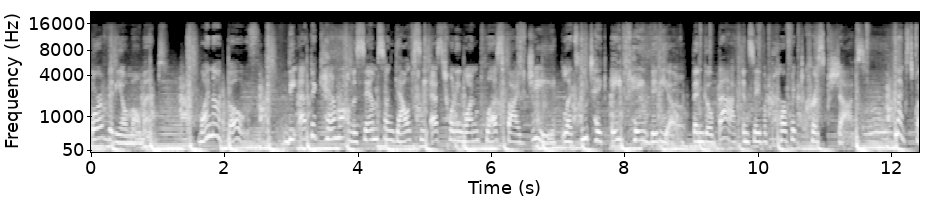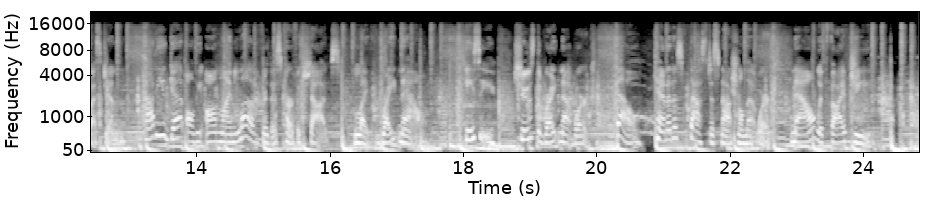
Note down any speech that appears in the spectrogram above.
or a video moment? Why not both? The Epic camera on the Samsung Galaxy S21 Plus 5G lets you take 8K video, then go back and save a perfect crisp shot. Next question How do you get all the online love for this perfect shot? Like right now. Easy. Choose the right network. Bell, Canada's fastest national network. Now with 5G.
